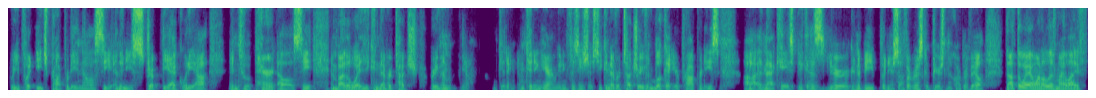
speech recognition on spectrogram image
where you put each property in LLC and then you strip the equity out into a parent LLC. And by the way, you can never touch or even you know I'm kidding. I'm kidding here. I'm getting facetious. You can never touch or even look at your properties uh, in that case because you're going to be putting yourself at risk of piercing the corporate veil. Not the way I want to live my life.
